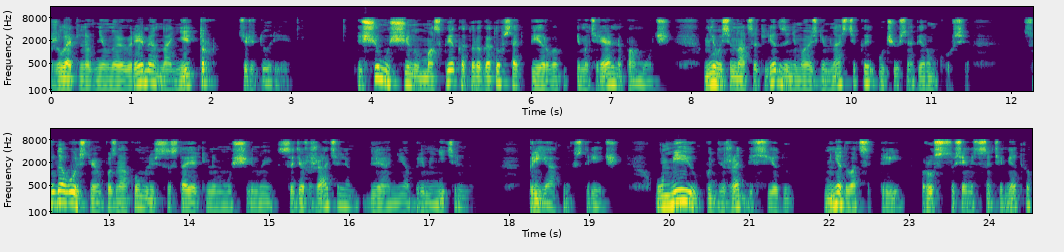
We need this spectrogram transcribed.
Желательно в дневное время на нейтр территории. Ищу мужчину в Москве, который готов стать первым и материально помочь. Мне 18 лет, занимаюсь гимнастикой, учусь на первом курсе. С удовольствием познакомлюсь с состоятельным мужчиной, содержателем для необременительных, приятных встреч. Умею поддержать беседу, Мне 23, рост 170 сантиметров,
